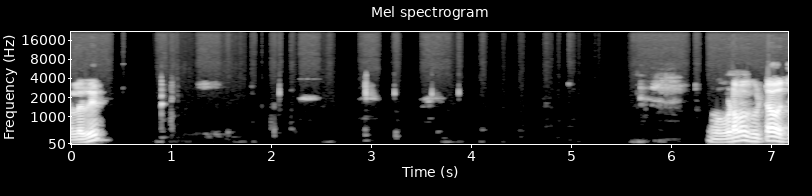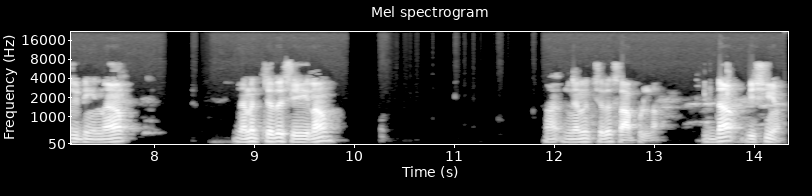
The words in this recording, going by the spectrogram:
நல்லது. உங்கள் உடம்ப ஃபிட்டாக வச்சுக்கிட்டீங்கன்னா நினச்சதை செய்யலாம். நினச்சதை சாப்பிட்லாம் சாப்பிடலாம். இதுதான் விஷயம்.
